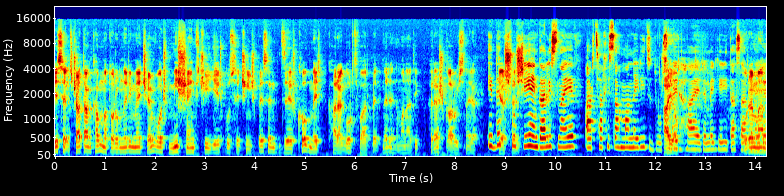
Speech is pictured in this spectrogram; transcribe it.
ես էլ շատ անգամ մտորումների մեջ եմ որ մի շենք չի երկուսը չի ինչպես են ձերքով մեր քարագործ վարպետները նմանատիպ հրաշ կառույցները Իդեպ Շուշի են գալիս նաև Արցախի սահմաններից դուրս մեր հայերը, մեր երիտասարդները։ Ուրեմն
